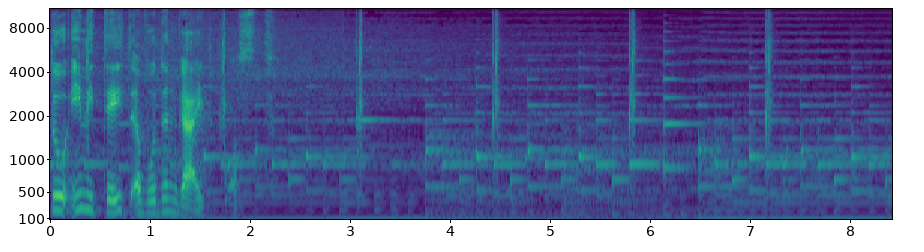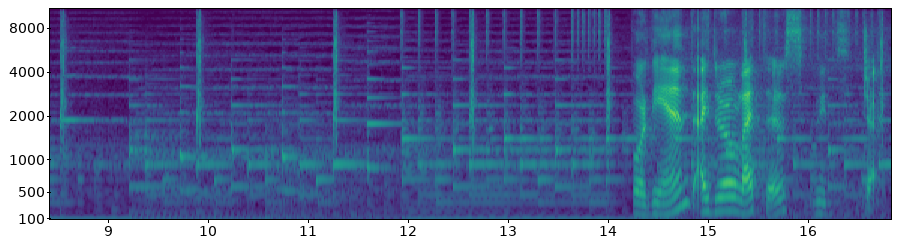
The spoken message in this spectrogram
to imitate a wooden guide post. For the end, I draw letters with gel.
